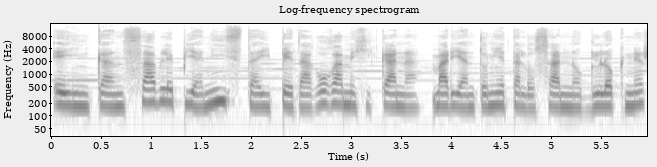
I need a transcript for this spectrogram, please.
e incansable pianista y pedagoga mexicana María Antonieta Lozano Glockner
